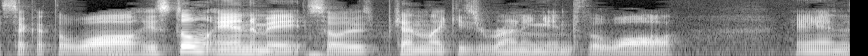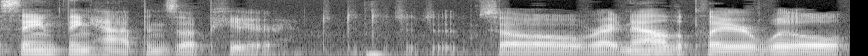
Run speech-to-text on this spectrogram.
stuck at the wall. He still animate, so he's pretend like he's running into the wall. And the same thing happens up here. So right now the player will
